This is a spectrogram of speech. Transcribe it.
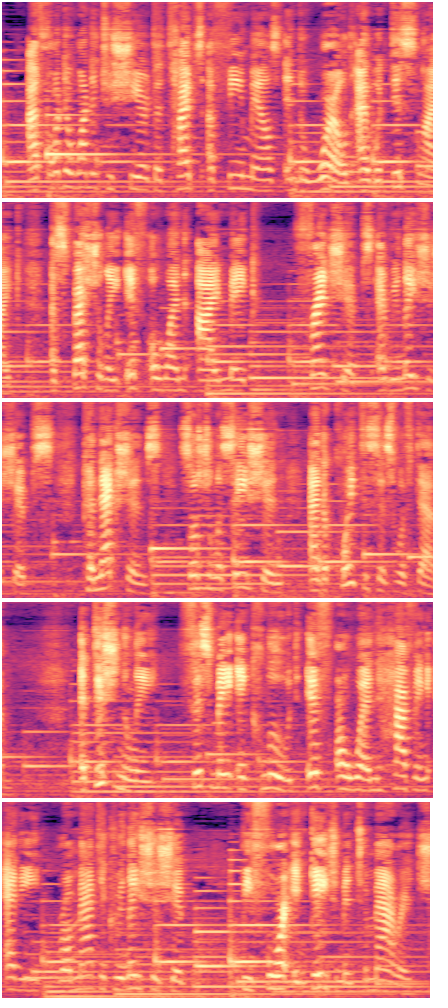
I thought I wanted to share the types of females in the world I would dislike, especially if or when I make friendships and relationships, connections, socialization, and acquaintances with them. Additionally, this may include if or when having any romantic relationship before engagement to marriage.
